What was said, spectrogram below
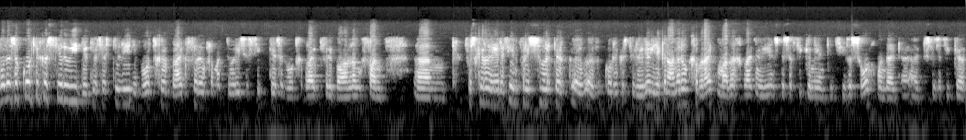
Wel is 'n kortikosteroïde, dit is 'n steroïde wat word gebruik vir inflammatoriese siektes, dit word gebruik vir die behandeling van um, verskillende hier is een vir die soorte. Uh, jy kan ander ook gebruik, maar hulle gebruik nou hier spesifiek in die intensiewe sorg want dit 'n spesifieke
